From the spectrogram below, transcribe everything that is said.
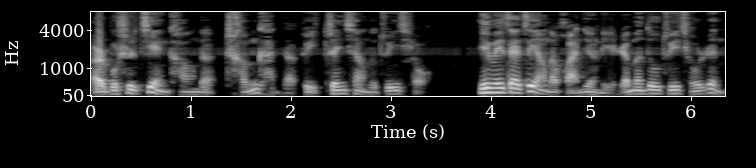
而不是健康的、诚恳的对真相的追求。因为在这样的环境里，人们都追求认同。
